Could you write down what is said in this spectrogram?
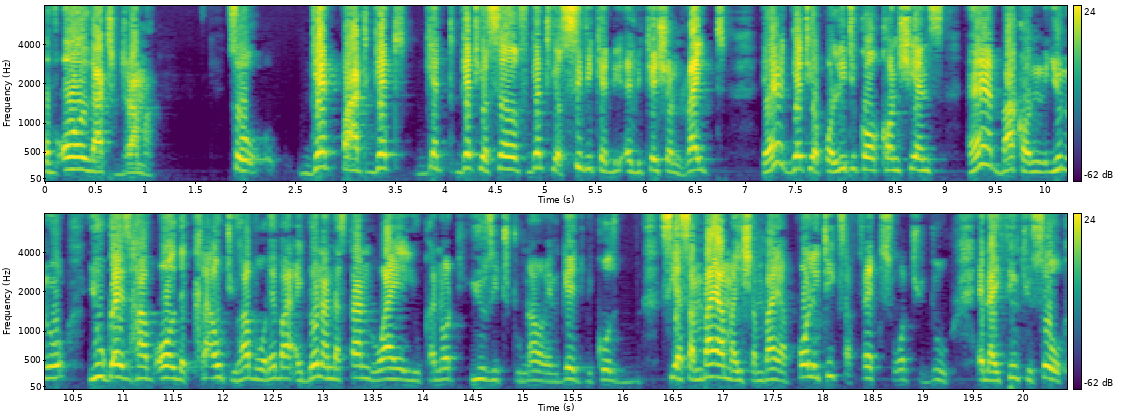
of all that drama. So get part, get, get, get yourself, get your civic ed education right. Yeah, get your political conscience eh, back on, you know, you guys have all the clout, you have whatever. I don't understand why you cannot use it to now engage because siasa mbaya, maisha mbaya, politics affects what you do. And I think you saw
